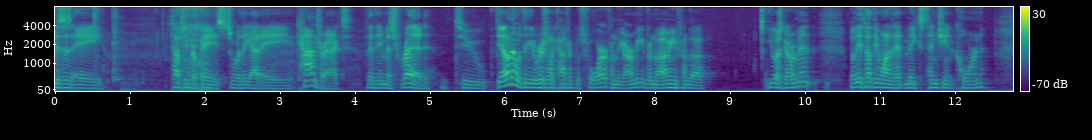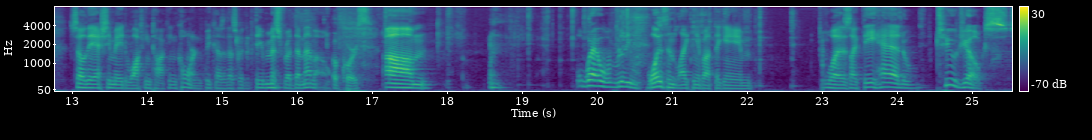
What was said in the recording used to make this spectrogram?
this is a top secret base where they got a contract that they misread to. I don't know what the original contract was for from the army, from the I mean from the U.S. government, but they thought they wanted to make sentient corn. So they actually made walking, talking corn because that's what they misread the memo. of course. Um, what I really wasn't liking about the game was like they had two jokes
